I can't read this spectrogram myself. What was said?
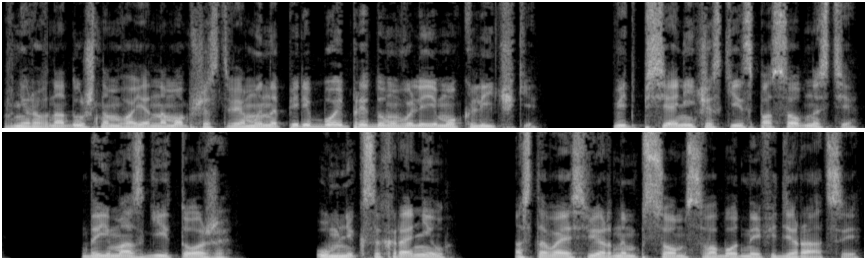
в неравнодушном военном обществе мы наперебой придумывали ему клички, ведь псионические способности да и мозги тоже. Умник сохранил, оставаясь верным псом свободной федерации.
